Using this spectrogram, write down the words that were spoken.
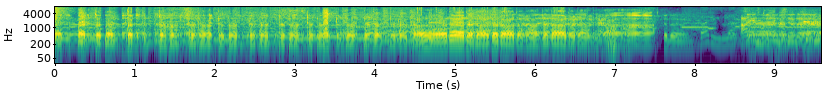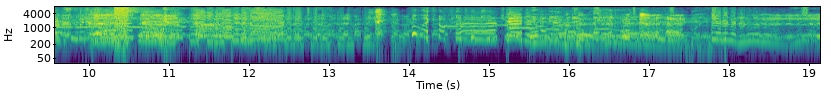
is Buddy left your User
